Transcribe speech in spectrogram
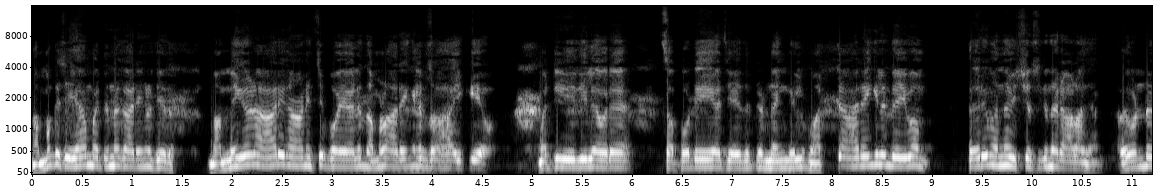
നമുക്ക് ചെയ്യാൻ പറ്റുന്ന കാര്യങ്ങൾ ചെയ്ത് നന്ദികേട് ആര് കാണിച്ചു പോയാലും നമ്മൾ ആരെങ്കിലും സഹായിക്കുകയോ മറ്റു രീതിയിൽ അവരെ സപ്പോർട്ട് ചെയ്യുകയോ ചെയ്തിട്ടുണ്ടെങ്കിൽ മറ്റാരെങ്കിലും ദൈവം തരുമെന്ന് വിശ്വസിക്കുന്ന ഒരാളാണ് ഞാൻ. അതുകൊണ്ട്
